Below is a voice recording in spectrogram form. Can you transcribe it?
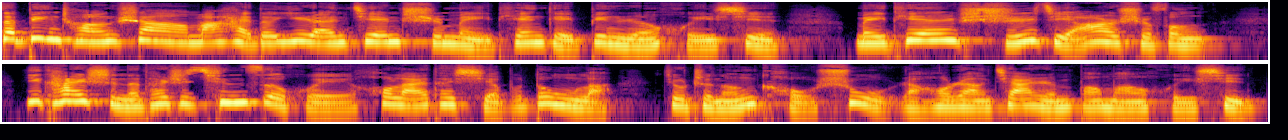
在病床上，马海德依然坚持每天给病人回信，每天十几二十封。一开始呢，他是亲自回，后来他写不动了，就只能口述，然后让家人帮忙回信。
